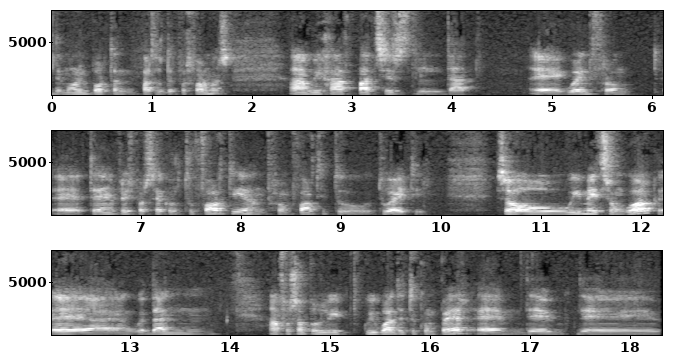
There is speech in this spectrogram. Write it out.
the more important parts of the performance, and we have patches that uh, went from uh, 10 frames per second to 40 and from 40 to, to 80. So we made some work, and then, and for example, if we wanted to compare um, the the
